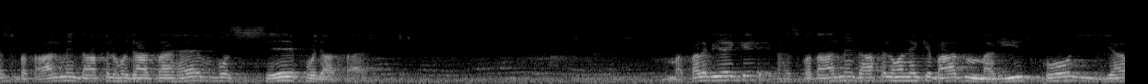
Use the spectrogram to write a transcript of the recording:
ہسپتال میں داخل ہو جاتا ہے، وہ سیف ہو جاتا ہے۔ مطلب یہ ہے کہ ہسپتال میں داخل ہونے کے بعد مریض کو یا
